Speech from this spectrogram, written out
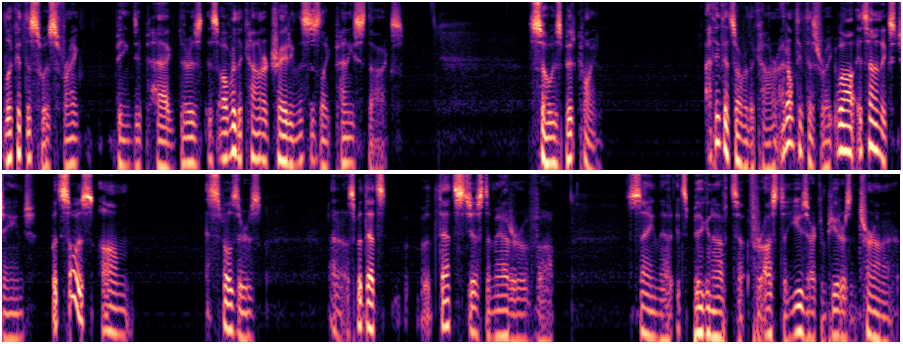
Look at the Swiss franc being depegged. There is this over the counter trading. This is like penny stocks. So is Bitcoin. I think that's over the counter. I don't think that's right. Well, it's on an exchange, but so is um I suppose there's I don't know, but that's but that's just a matter of uh, saying that it's big enough to, for us to use our computers and turn on our,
